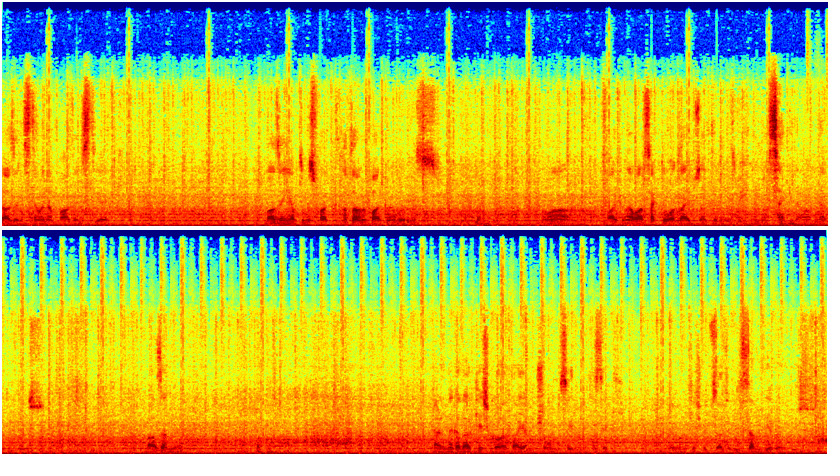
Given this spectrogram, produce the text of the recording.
Bazen istemeden, bazen isteyerek. Bazen yaptığımız fark, hatanın farkına varırız. Ama farkına varsak da o hatayı düzeltemeyiz ve inanılmaz sanki devam eder dururuz. Bazen de her ne kadar keşke o hatayı yapmış olmasaydım desek ve bunu keşke düzeltebilsem diye böyle bir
